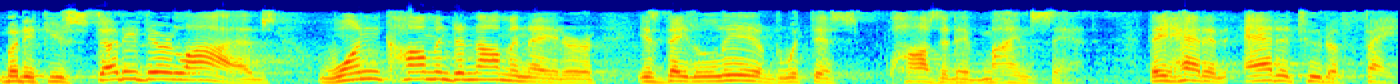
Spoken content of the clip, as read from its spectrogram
But if you study their lives, one common denominator is they lived with this positive mindset. They had an attitude of faith.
